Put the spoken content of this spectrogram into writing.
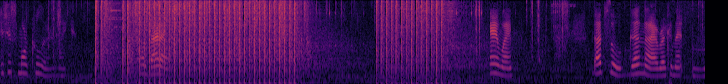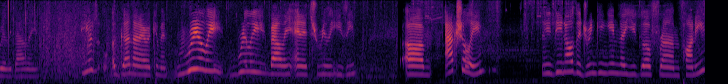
it's just more cooler, like more badass. Anyway, that's the gun that I recommend really badly. Here's a gun that I recommend really, really badly, and it's really easy. Um, actually, do you know the drinking game that you go from Pawnee,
